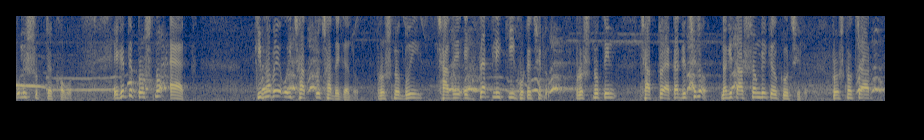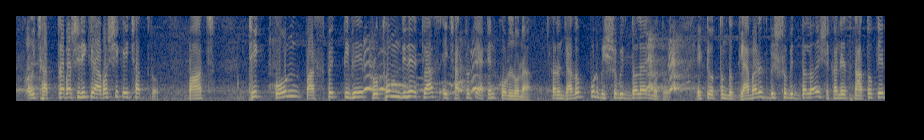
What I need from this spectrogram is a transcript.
পুলিশ সূত্রে খবর। এক্ষেত্রে প্রশ্ন এক, কীভাবে ওই ছাত্র ছাদে গেল? প্রশ্ন দুই, ছাদে এক্স্যাক্টলি কি ঘটেছিল? প্রশ্ন তিন ছাত্র একা গেছিল নাকি তার সঙ্গে কেউ কেউ ছিল? প্রশ্ন চার, ওই ছাত্রাবাসেরই কি আবাসিক এই ছাত্র? পাঁচ, ঠিক কোন পার্সপেক্টিভে প্রথম দিনের ক্লাস এই ছাত্রটি অ্যাটেন্ড করল না? কারণ যাদবপুর বিশ্ববিদ্যালয়ের মতো একটি অত্যন্ত গ্ল্যামারাস বিশ্ববিদ্যালয়, সেখানে স্নাতকের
